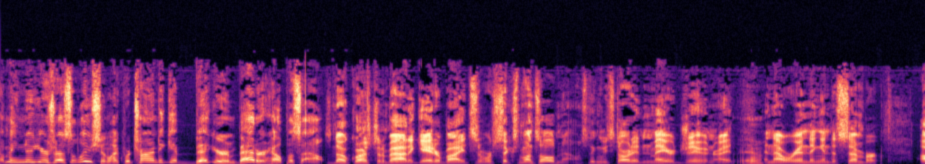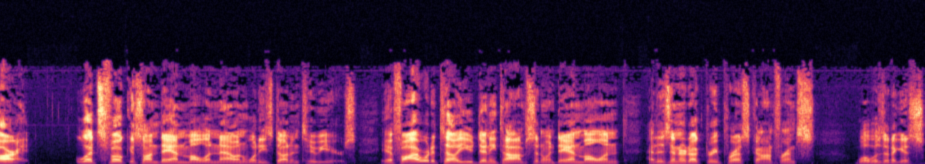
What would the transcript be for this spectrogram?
I mean, New Year's resolution. Like we're trying to get bigger and better. Help us out. There's no question about it. Gator Bites. We're six months old now. I think we started in May or June, right? Yeah. And now we're ending in December. All right. Let's focus on Dan Mullen now and what he's done in two years. If I were to tell you, Denny Thompson, when Dan Mullen had his introductory press conference, what was it, I guess,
